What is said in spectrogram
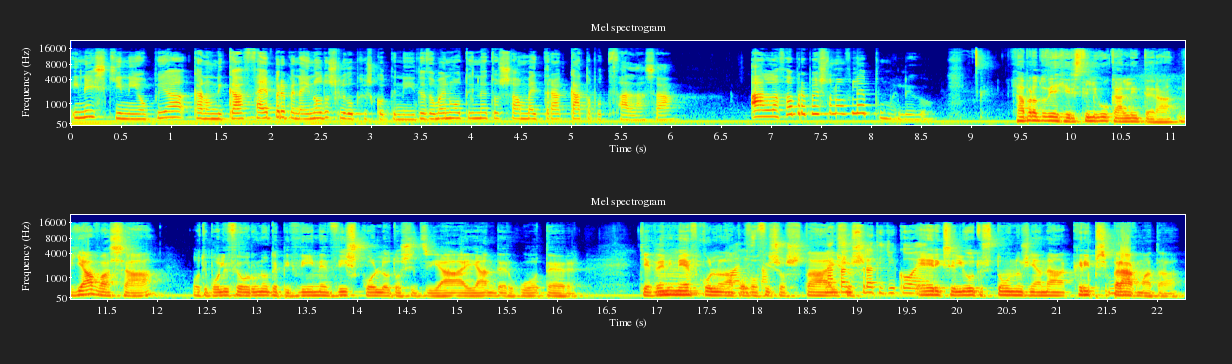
είναι η σκηνή η οποία κανονικά θα έπρεπε να είναι όντως λίγο πιο σκοτεινή, δεδομένου ότι είναι τόσα μέτρα κάτω από τη θάλασσα. Αλλά θα έπρεπε στο να βλέπουμε λίγο. θα έπρεπε να το διαχειριστεί λίγο καλύτερα. Διάβασα ότι πολλοί θεωρούν ότι επειδή είναι δύσκολο το CGI, underwater και δεν είναι εύκολο να μάλιστα. αποδοθεί σωστά, Να ήταν ίσως στρατηγικό, ε. έριξε λίγο τους τόνους για να κρύψει πράγματα.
